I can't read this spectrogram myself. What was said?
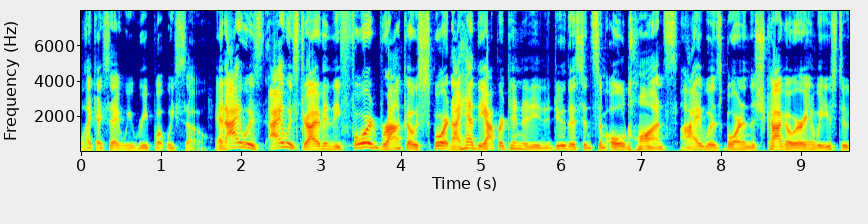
like I say, we reap what we sow. And I was I was driving the Ford Bronco Sport, and I had the opportunity to do this in some old haunts. I was born in the Chicago area, and we used to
